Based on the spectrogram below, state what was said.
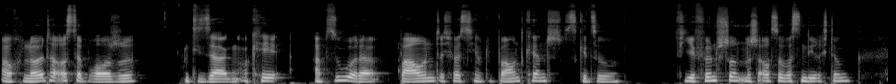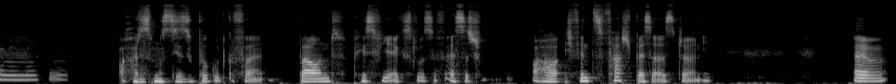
auch Leute aus der Branche, die sagen, okay, Absu oder Bound, ich weiß nicht, ob du Bound kennst, es geht so vier, fünf Stunden, ist auch sowas in die Richtung. Kenn ich nicht, nee. Oh, das muss dir super gut gefallen. Bound, PS4 Exclusive. Es ist, oh, ich find's fast besser als Journey. Ähm,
